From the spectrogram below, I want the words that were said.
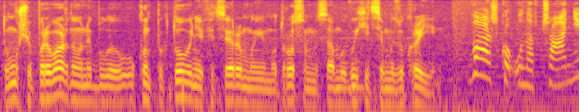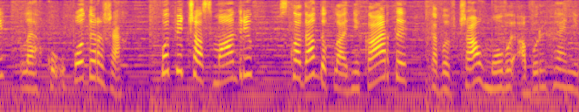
Тому що переважно вони були укомплектовані офіцерами і матросами, саме вихідцями з України. Важко у навчанні, легко у подорожах, бо під час мандрів складав докладні карти та вивчав мови аборигенів.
